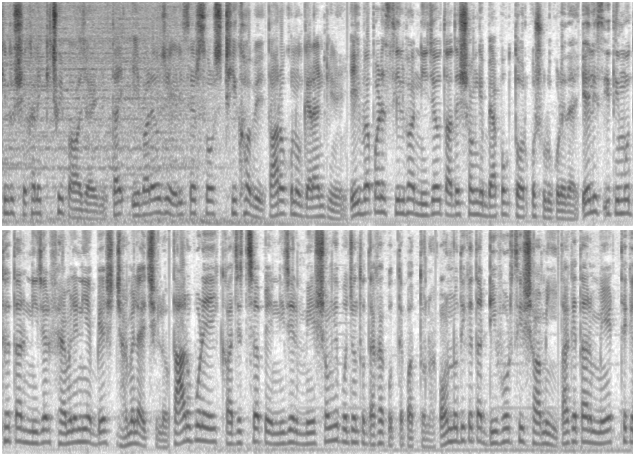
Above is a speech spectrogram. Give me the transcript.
কিন্তু সেখানে কিছুই পাওয়া যায়নি। তাই এবারেও যে এলিসের সোর্স ঠিক হবে, তারও কোনো গ্যারান্টি নেই। এই ব্যাপারে সিলভা নিজেও তাদের সঙ্গে ব্যাপক তর্ক শুরু করে দেয়। এলিস ইতিমধ্যে তার নিজের ফ্যামিলি নিয়ে বেশ ঝামেলায় ছিল। তার উপরে এই কাজের চাপে নিজের মেয়ের সঙ্গে পর্যন্ত দেখা করতে পারতো না। অন্যদিকে তার ডিভোর্সি স্বামী তাকে তার মেয়ের থেকে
